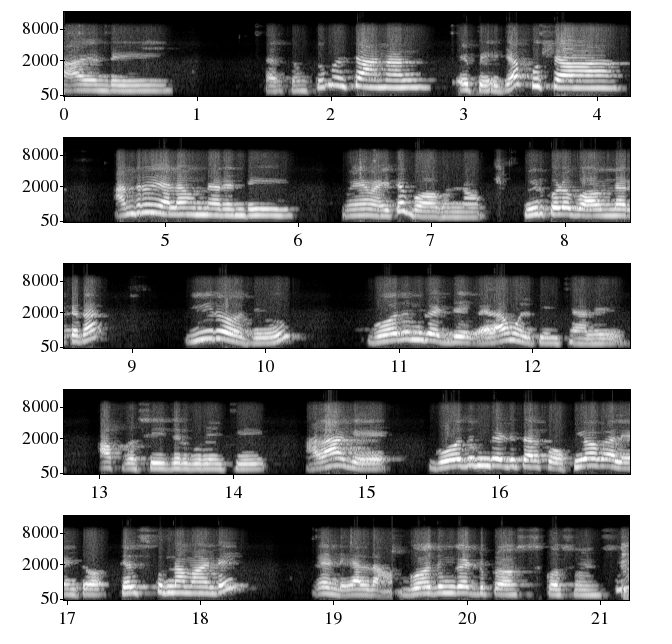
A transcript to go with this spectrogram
హాయ్ అండి. వెల్కమ్ టు మై ఛానల్ ఏ పేజా? కుషా అందరూ ఎలా ఉన్నారండి? మేమైతే బాగున్నాం. మీరు కూడా బాగున్నారు కదా? ఈరోజు గోధుమ గడ్డి ఎలా మొలిపించాలి? ఆ ప్రొసీజర్ గురించి. అలాగే గోధుమ గడ్డి తలకు ఉపయోగాలు ఏంటో తెలుసుకుందామా అండి? రండి వెళ్దాం. గోధుమ గడ్డి ప్రాసెస్ కోసం వచ్చి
